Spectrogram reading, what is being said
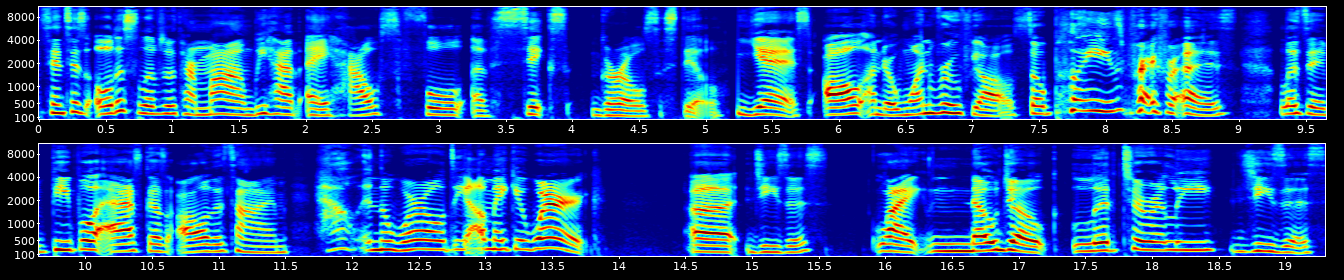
since his oldest lives with her mom, we have a house full of six girls still. Yes, all under one roof, y'all. So please pray for us. Listen, people ask us all the time, how in the world do y'all make it work? Uh, Jesus. Like, no joke, literally Jesus.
